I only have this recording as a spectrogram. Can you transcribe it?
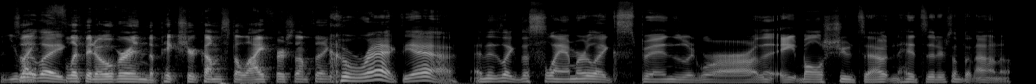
You So, like, like- flip it over and the picture comes to life or something. Correct, yeah. And it's like the slammer like spins like "Roar," the eight ball shoots out and hits it or something. I don't know.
